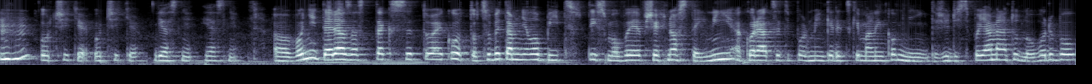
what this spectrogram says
Mm-hmm, určitě, určitě, jasně, jasně. Uh, oni teda zase tak se to jako, to, co by tam mělo být v té smlouvě je všechno stejný, akorát se ty podmínky vždycky malinko mění. Takže když se podíváme na tu dlouhodobou,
